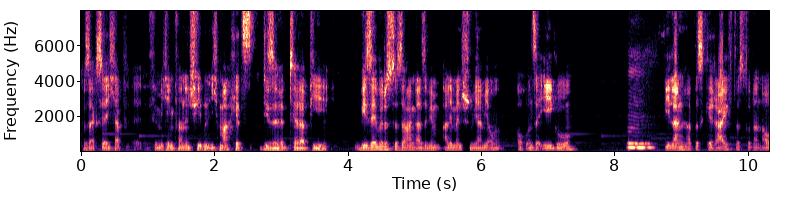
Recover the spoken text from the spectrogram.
du sagst ja, ich habe äh, für mich irgendwann entschieden, ich mache jetzt diese Therapie. Wie sehr würdest du sagen, also wir alle Menschen, wir haben ja auch unser Ego. Mhm. Wie lange hat es gereicht, dass du dann auch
